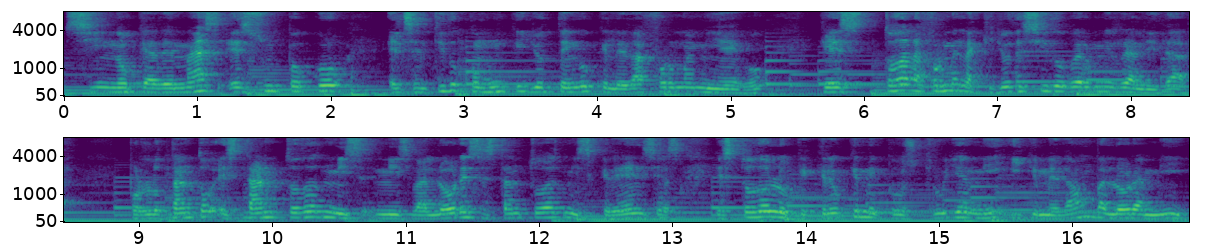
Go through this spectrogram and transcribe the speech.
sino que además es un poco el sentido común que yo tengo que le da forma a mi ego, que es toda la forma en la que yo decido ver mi realidad. Por lo tanto, están todos mis, mis valores, están todas mis creencias, es todo lo que creo que me construye a mí y que me da un valor a mí.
